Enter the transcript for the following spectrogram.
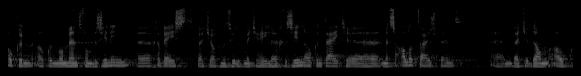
ook, een, ook een moment van bezinning eh, geweest. Dat je ook natuurlijk met je hele gezin ook een tijdje eh, met z'n allen thuis bent. Ehm, dat je dan ook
